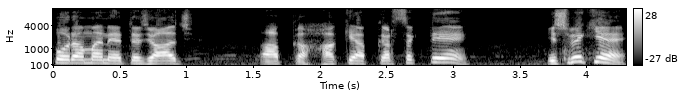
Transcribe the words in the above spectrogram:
पुरमन एहतजाज आपका हक है आप कर सकते हैं। इसमें क्या है?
